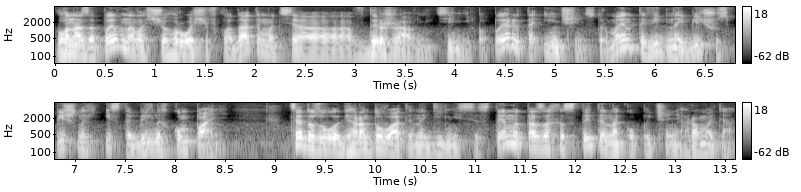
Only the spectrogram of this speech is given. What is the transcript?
Вона запевнила, що гроші вкладатимуться в державні цінні папери та інші інструменти від найбільш успішних і стабільних компаній. Це дозволить гарантувати надійність системи та захистити накопичення громадян.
